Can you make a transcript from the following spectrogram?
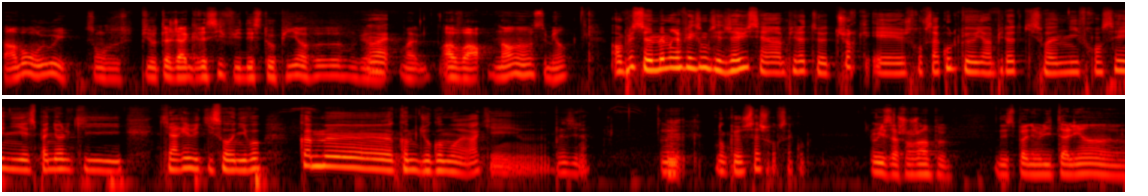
c'est un bon, oui, oui. Son pilotage agressif, il dystopie un peu. donc, euh, Ouais. À voir. Non, non, c'est bien. En plus, même réflexion que j'ai déjà eue, c'est un pilote euh, turc et je trouve ça cool qu'il y ait un pilote qui soit ni français ni espagnol qui, qui arrive et qui soit au niveau, comme, euh, comme Diogo Moreira qui est euh, brésilien. Mm. Donc euh, ça, je trouve ça cool. Oui, ça change un peu. D'espagnol italien. euh,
